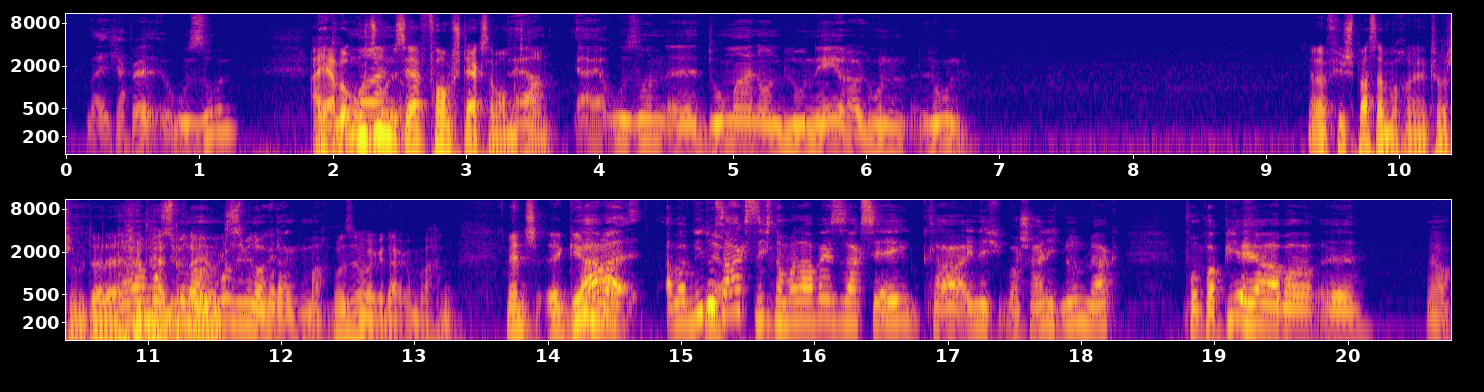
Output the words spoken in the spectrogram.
Na, ich habe ja Usun. ah ja, aber Duman- Usun ist ja formstärkster momentan. Ja, ja, ja Usun, äh, Duman und Lune oder Lun. Lun. Ja, dann viel Spaß am Wochenende, Tusche, mit deiner, Ja, mit muss ich, noch, muss ich mir noch Gedanken machen. Muss ich mir mal Gedanken machen. Mensch, äh, gehen Ja, wir mal. aber, aber wie du Ja. sagst, nicht normalerweise sagst du, ey, klar, eigentlich wahrscheinlich Nürnberg vom Papier her, aber äh, ja.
